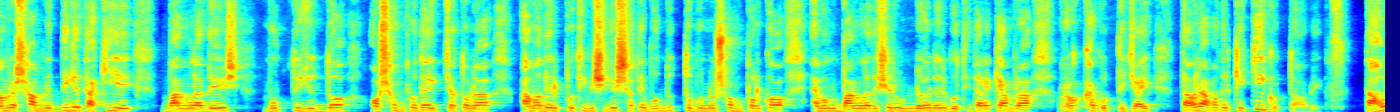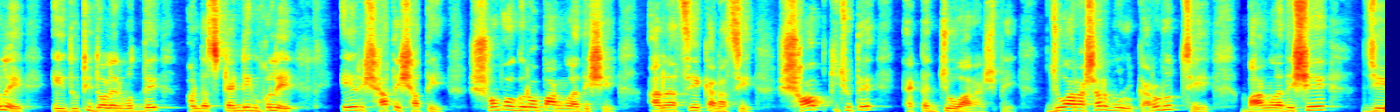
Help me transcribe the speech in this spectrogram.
আমরা সামনের দিকে তাকিয়ে বাংলাদেশ, মুক্তিযুদ্ধ, অসাম্প্রদায়িক চেতনা, আমাদের প্রতিবেশীদের সাথে বন্ধুত্বপূর্ণ সম্পর্ক এবং বাংলাদেশের উন্নয়নের গতিধারাকে আমরা রক্ষা করতে চাই, তাহলে আমাদেরকে কী করতে হবে? তাহলে এই দুটি দলের মধ্যে আন্ডারস্ট্যান্ডিং হলে এর সাথে সাথে সমগ্র বাংলাদেশে আনাচে কানাচে সব কিছুতে একটা জোয়ার আসবে। জোয়ার আসার মূল কারণ হচ্ছে বাংলাদেশে যে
